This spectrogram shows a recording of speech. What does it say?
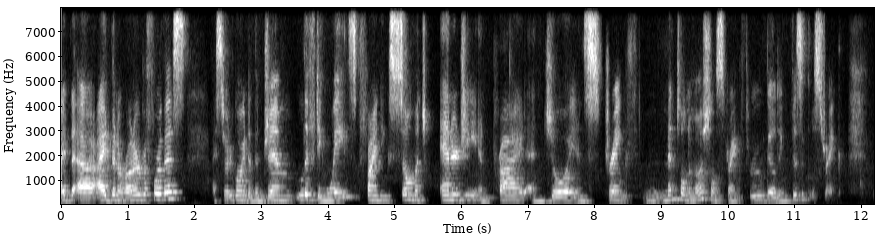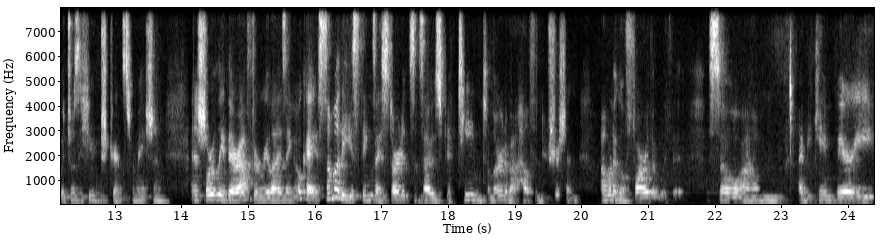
I'd, uh, I'd been a runner before this. I started going to the gym, lifting weights, finding so much energy and pride and joy and strength, mental and emotional strength through building physical strength. which was a huge transformation. And shortly thereafter, realizing, okay, some of these things I started since I was 15 to learn about health and nutrition, I want to go farther with it. So um, I became very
